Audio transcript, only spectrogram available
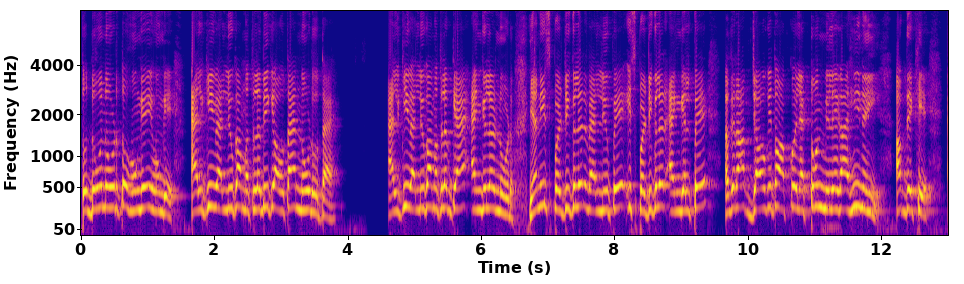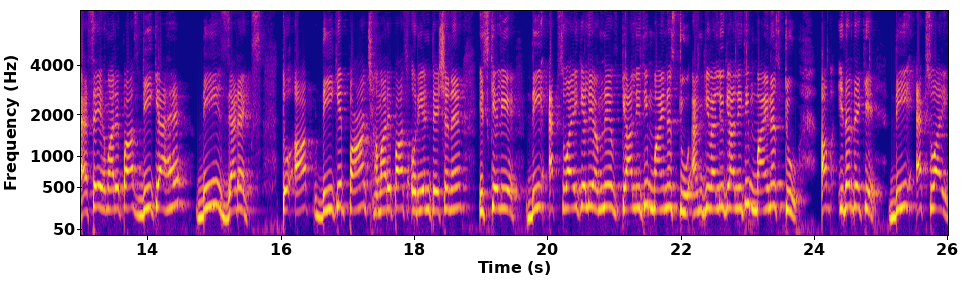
तो दो नोड तो होंगे ही होंगे। एल की वैल्यू का मतलब ही क्या होता है? नोड होता है। एल की वैल्यू का मतलब क्या है? एंगुलर नोड यानी इस पर्टिकुलर वैल्यू पे, इस पर्टिकुलर एंगल पे अगर आप जाओगे तो आपको इलेक्ट्रॉन मिलेगा ही नहीं। अब देखिए, ऐसे ही हमारे पास डी क्या है? डी जेड एक्स तो आप डी के पाँच हमारे पास ओरिएंटेशन है। इसके लिए डी एक्स वाई के लिए हमने क्या ली थी? माइनस टू एम की वैल्यू क्या ली थी? माइनस टू अब इधर देखिए d x y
